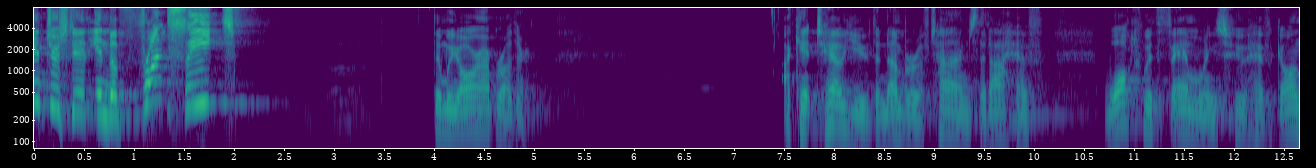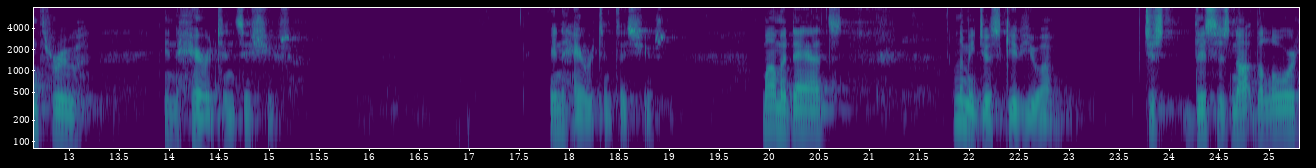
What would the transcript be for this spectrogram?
interested in the front seat than we are our brother. I can't tell you the number of times that I have walked with families who have gone through inheritance issues. Inheritance issues. Mama, dads, let me just give you a just this is not the Lord,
